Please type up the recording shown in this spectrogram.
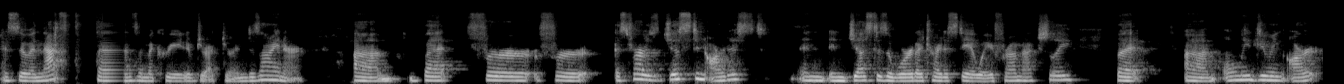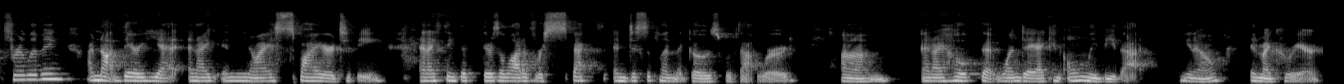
And so, in that sense, I'm a creative director and designer. Um, but for for as far as just an artist, and, and just as a word, I try to stay away from actually. But um, only doing art for a living, I'm not there yet, and I and you know I aspire to be. And I think that there's a lot of respect and discipline that goes with that word. Um, and I hope that one day I can only be that, you know, in my career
